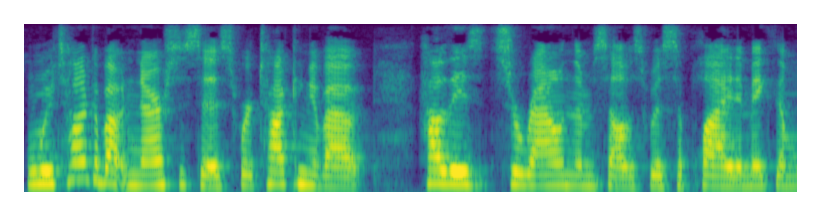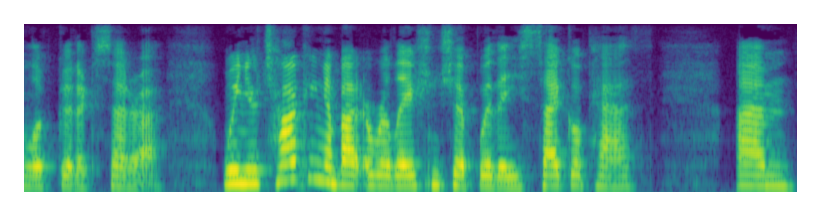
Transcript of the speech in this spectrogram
when we talk about narcissists, we're talking about how they surround themselves with supply to make them look good, etc. When you're talking about a relationship with a psychopath, um,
